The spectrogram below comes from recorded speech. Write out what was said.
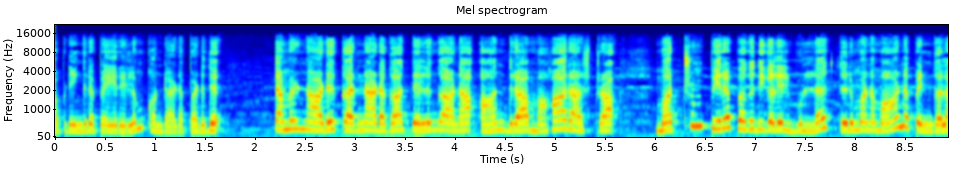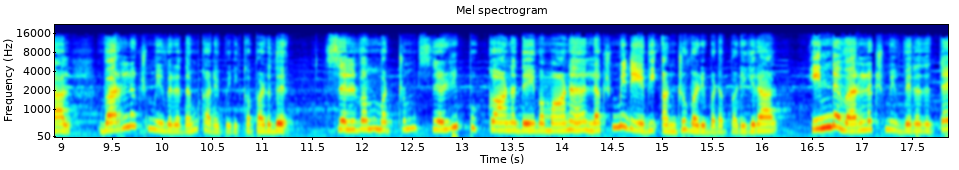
அப்படிங்கிற பெயரிலும் கொண்டாடப்படுது. தமிழ்நாடு கர்நாடகா தெலுங்கானா ஆந்திரா மகாராஷ்டிரா மற்றும் பிற பகுதிகளில் உள்ள திருமணமான பெண்களால் வரலட்சுமி விரதம் கடைபிடிக்கப்படுது. செல்வம் மற்றும் செழிப்புக்கான தெய்வமான லக்ஷ்மி தேவி அன்று வழிபடப்படுகிறாள். இந்த வரலட்சுமி விரதத்தை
